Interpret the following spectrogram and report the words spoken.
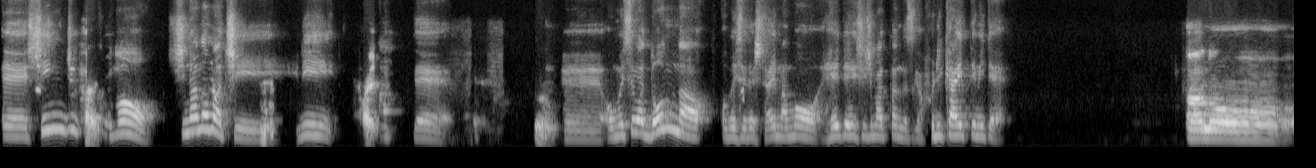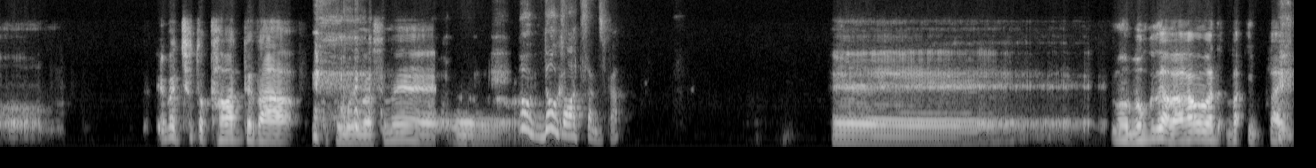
えー新宿区の信濃町にはい。あって、うんえーお店はどんなお店でした？今もう閉店してしまったんですが、振り返ってみて。あのーやっぱりちょっと変わってたと思いますね。うんどうどう変わってたんですか？えーもう僕がわがままばいっぱい言っ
